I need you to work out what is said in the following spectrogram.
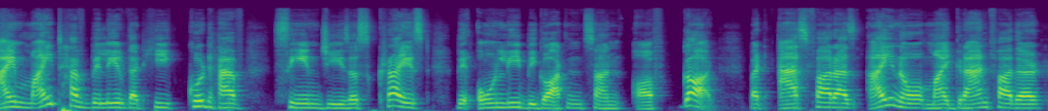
I might have believed that he could have seen Jesus Christ, the only begotten Son of God. But as far as I know, my grandfather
